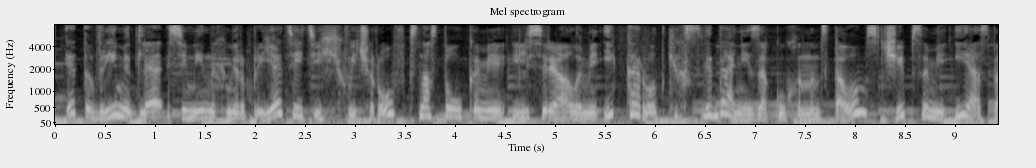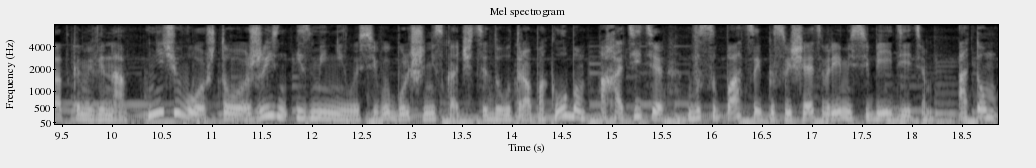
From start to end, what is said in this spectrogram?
– это время для семейных мероприятий, тихих вечеров с настолками или сериалами и коротких свиданий за кухонным столом с чипсами и остатками вина. Ничего, что жизнь изменилась, и вы больше не скачете до утра по клубам, а хотите высыпаться и посвящать время себе и детям. О том,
